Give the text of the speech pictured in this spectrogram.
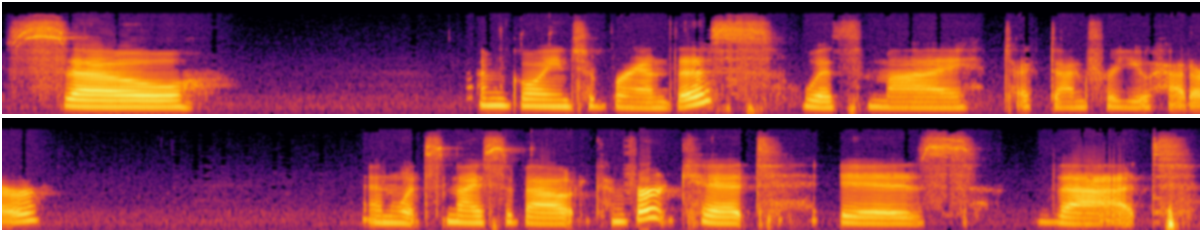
So I'm going to brand this with my Tech Done For You header. And what's nice about ConvertKit is that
